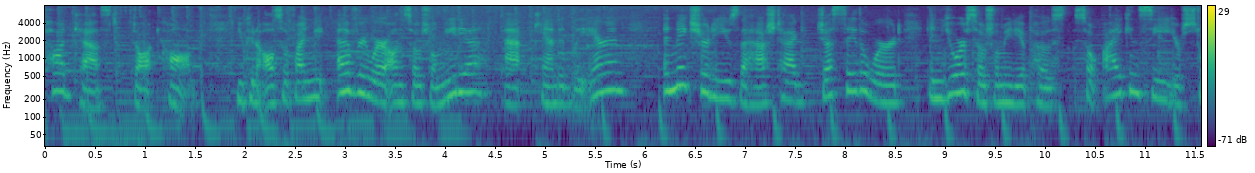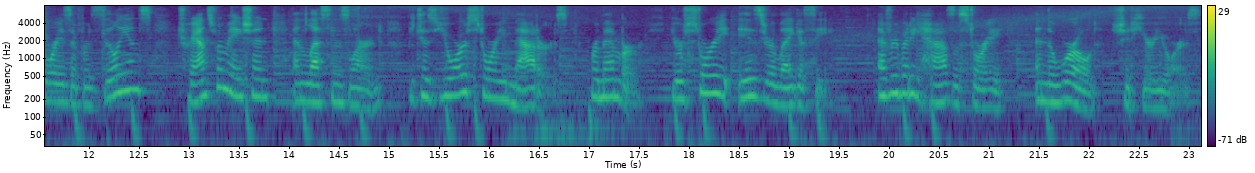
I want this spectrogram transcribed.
podcast.com. You can also find me everywhere on social media at candidlyerin and make sure to use the hashtag JustSayTheWord in your social media posts so I can see your stories of resilience, transformation, and lessons learned because your story matters. Remember, your story is your legacy. Everybody has a story, and the world should hear yours.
